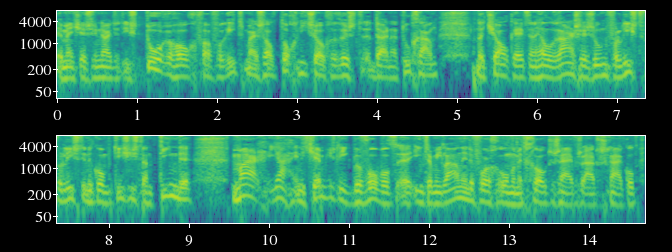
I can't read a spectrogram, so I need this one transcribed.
En Manchester United is torenhoog favoriet. Maar zal toch niet zo gerust daar naartoe gaan. Dat Schalke heeft een heel raar seizoen. Verliest, verliest in de competitie. Staan tiende. Maar ja, in de Champions League bijvoorbeeld eh, Inter Milaan in de vorige ronde met grote cijfers uitgeschakeld.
